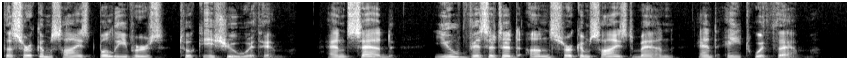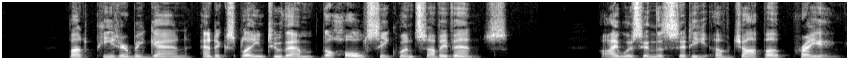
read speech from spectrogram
the circumcised believers took issue with him, and said, You visited uncircumcised men and ate with them. But Peter began and explained to them the whole sequence of events. I was in the city of Joppa praying,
